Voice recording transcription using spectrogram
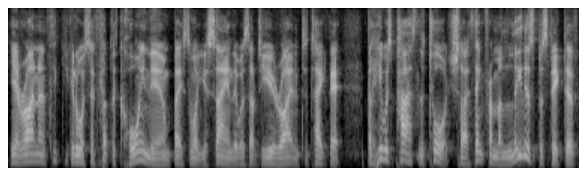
Yeah, Ryan, I think you could also flip the coin there based on what you're saying. That was up to you, right? And to take that. But he was passing the torch. So I think from a leader's perspective,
